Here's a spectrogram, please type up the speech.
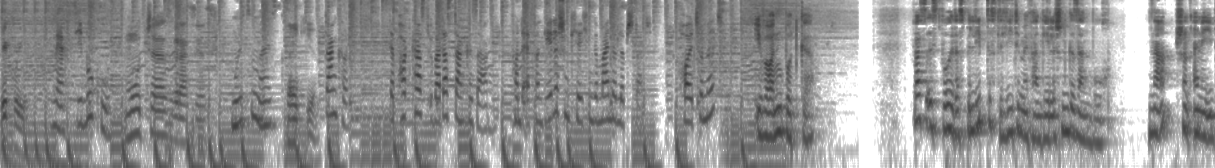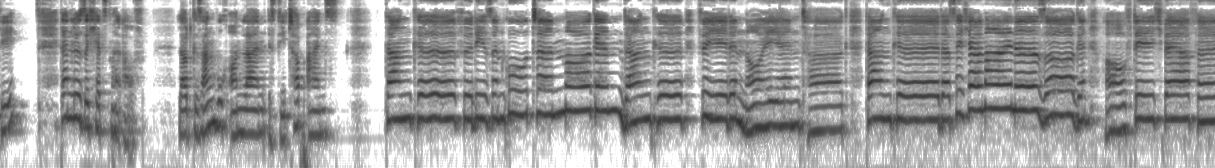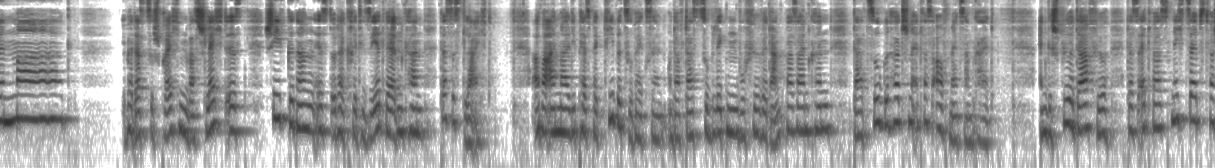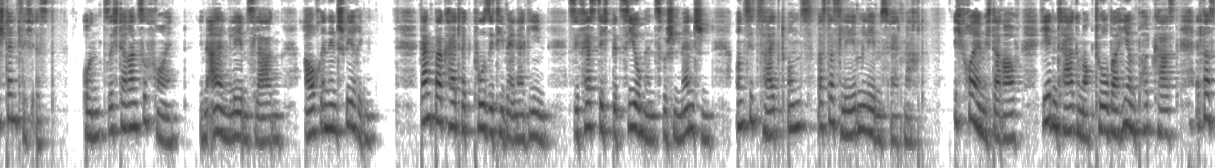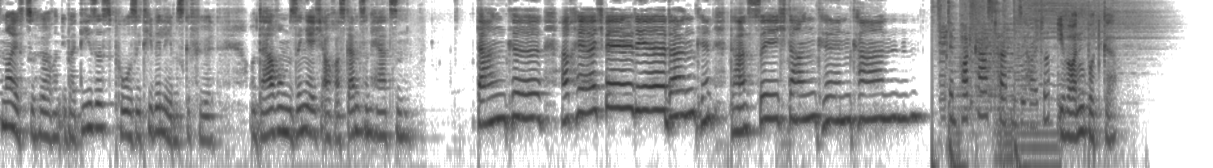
Děkuji. Merci beaucoup. Muchas gracias. Mais. Thank you. Danke. Der Podcast über das Danke sagen von der Evangelischen Kirchengemeinde Lippstadt. Heute mit Yvonne Butke. Was ist wohl das beliebteste Lied im evangelischen Gesangbuch? Na, schon eine Idee? Dann löse ich jetzt mal auf. Laut Gesangbuch Online ist die Top 1 Danke für diesen guten Morgen, danke für jeden neuen Tag, danke, dass ich all meine Sorgen auf dich werfen mag. Über das zu sprechen, was schlecht ist, schiefgegangen ist oder kritisiert werden kann, das ist leicht. Aber einmal die Perspektive zu wechseln und auf das zu blicken, wofür wir dankbar sein können, dazu gehört schon etwas Aufmerksamkeit ein Gespür dafür, dass etwas nicht selbstverständlich ist und sich daran zu freuen, in allen Lebenslagen, auch in den schwierigen. Dankbarkeit weckt positive Energien, sie festigt Beziehungen zwischen Menschen und sie zeigt uns, was das Leben lebenswert macht. Ich freue mich darauf, jeden Tag im Oktober hier im Podcast etwas Neues zu hören über dieses positive Lebensgefühl. Und darum singe ich auch aus ganzem Herzen Danke, ach Herr, ich will dir danken, dass ich danken kann. im Podcast hörten Sie heute Yvonne Butke.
